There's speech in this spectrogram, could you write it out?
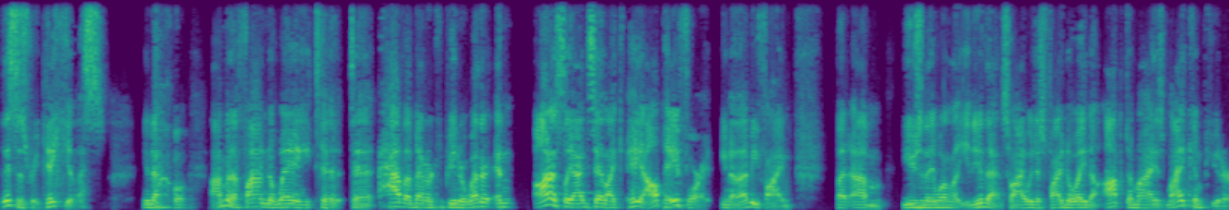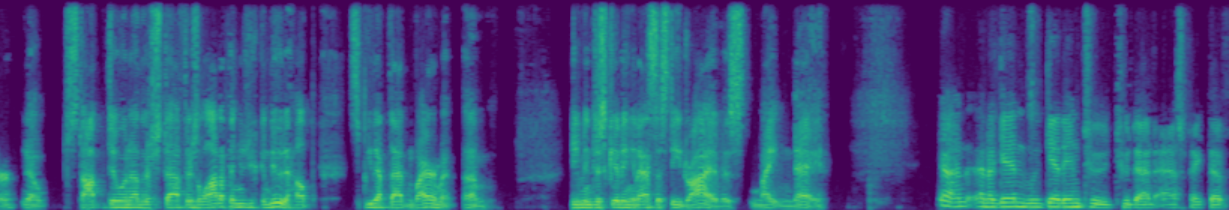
this is ridiculous. You know, I'm going to find a way to to have a better computer. Whether and honestly, I'd say like, hey, I'll pay for it. You know, that'd be fine. But um, usually they won't let you do that. So I would just find a way to optimize my computer. You know, stop doing other stuff. There's a lot of things you can do to help speed up that environment. Um, even just getting an SSD drive is night and day. Yeah, and, and again, we get into to that aspect of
